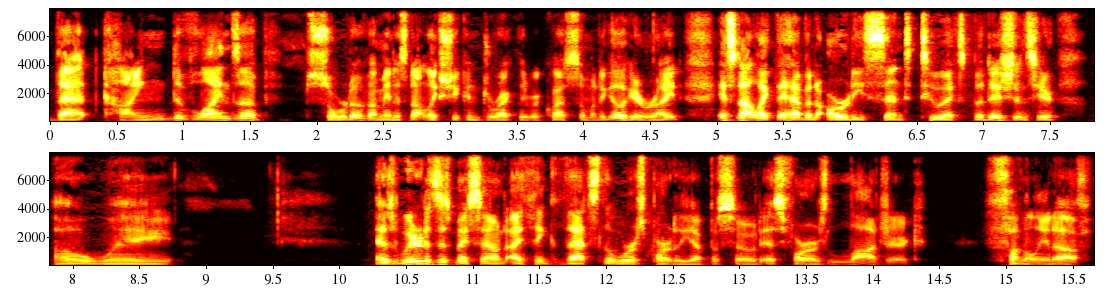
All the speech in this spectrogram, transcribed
That kind of lines up, sort of. I mean, it's not like she can directly request someone to go here, right? It's not like they haven't already sent two expeditions here. Oh, wait. As weird as this may sound, I think that's the worst part of the episode as far as logic. Funnily enough.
